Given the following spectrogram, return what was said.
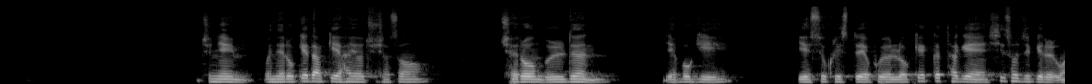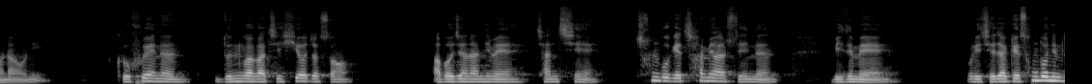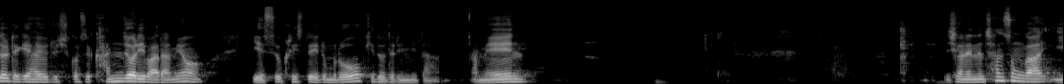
주님, 은혜로 깨닫게 하여 주셔서 죄로 물든 예복이 예수 그리스도의 보혈로 깨끗하게 씻어지기를 원하오니 그 후에는 눈과 같이 휘어져서 아버지 하나님의 잔치에 천국에 참여할 수 있는 믿음의 우리 제자교회 성도님들 되게 하여 주실 것을 간절히 바라며 예수 그리스도의 이름으로 기도드립니다. 아멘. 이 시간에는 찬송가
